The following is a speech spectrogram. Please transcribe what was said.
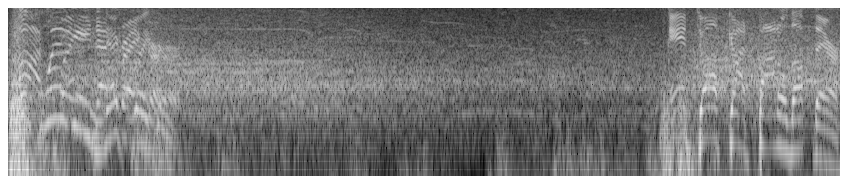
Ah, Swinging neck. And Dolph got bottled up there.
